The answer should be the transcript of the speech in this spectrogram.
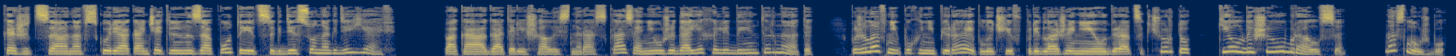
кажется, она вскоре окончательно запутается, где сон, а где явь. Пока Агата решалась на рассказ, они уже доехали до интерната. Пожелав ни пуха ни пера и получив предложение убираться к черту, Келдыш и убрался. На службу.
